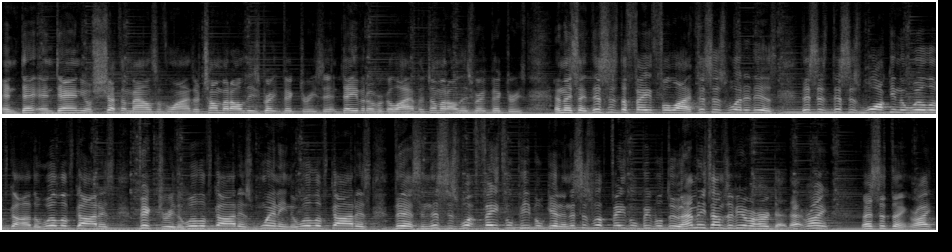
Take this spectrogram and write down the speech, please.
and, da- and Daniel shut the mouths of lions. They're talking about all these great victories. And David over Goliath. They're talking about all these great victories. And they say, This is the faithful life. This is what it is. This is, this is walking the will of God. The will of God is victory. The will of God is winning. The will of God is this. And this is what faithful people get. And this is what faithful people do. How many times have you ever heard that? That right? That's the thing, right?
